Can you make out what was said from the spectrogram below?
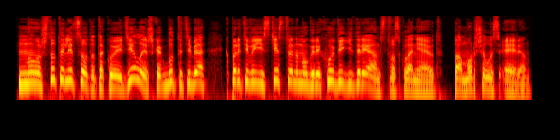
«Ну, что ты лицо-то такое делаешь, как будто тебя к противоестественному греху вегетарианства склоняют?» — поморщилась Эрин.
